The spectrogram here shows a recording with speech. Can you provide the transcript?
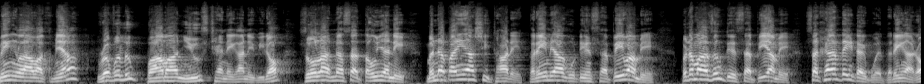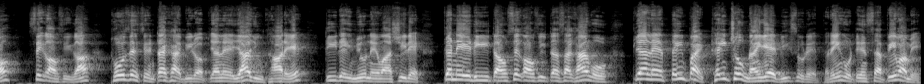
မင်္ဂလာပါခင်ဗျာ Revolut Burma News Channel ကနေပြီးတော့ဇွန်လ23ရက်နေ့မနက်ပိုင်းရရှိထားတဲ့သတင်းများကိုတင်ဆက်ပေးပါမယ်ပထမဆုံးတင်ဆက်ပေးရမယ်စခန်းသိမ့်တိုက်ပွဲသတင်းကတော့စစ်ကောင်စီကထိုးစစ်ဆင်တိုက်ခိုက်ပြီးတော့ပြန်လည်ရယူထားတဲ့တီးတိမ်မြို့နယ်မှာရှိတဲ့ကနေဒီတောင်စစ်ကောင်စီတပ်စခန်းကိုပြန်လည်သိမ်းပိုက်ထိန်းချုပ်နိုင်ခဲ့ပြီဆိုတဲ့သတင်းကိုတင်ဆက်ပေးပါမယ်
